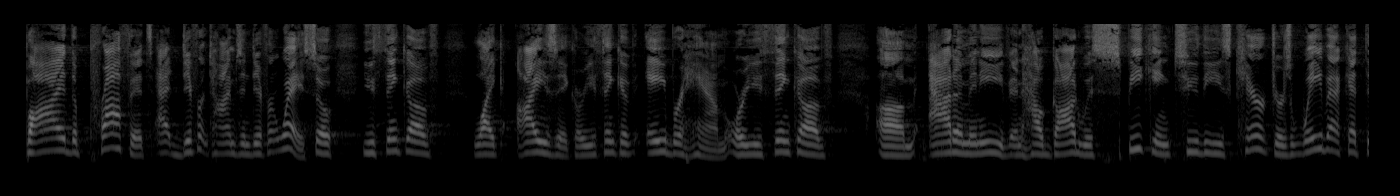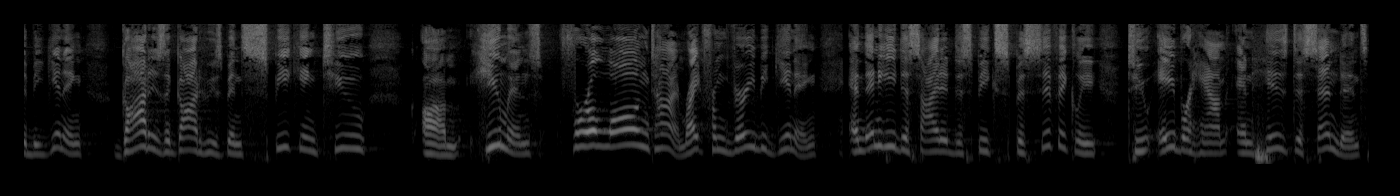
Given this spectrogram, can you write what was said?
by the prophets at different times in different ways. So you think of like Isaac, or you think of Abraham, or you think of um, Adam and Eve and how God was speaking to these characters way back at the beginning. God is a God who's been speaking to um, humans for a long time, right? From the very beginning. And then he decided to speak specifically to Abraham and his descendants.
